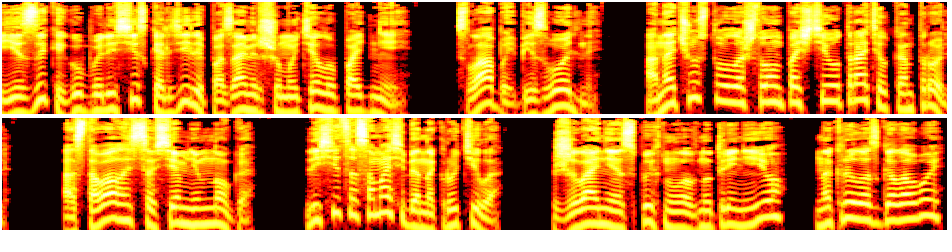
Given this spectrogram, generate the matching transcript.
Язык и губы лиси скользили по замершему телу под ней. Слабый, безвольный. Она чувствовала, что он почти утратил контроль. Оставалось совсем немного. Лисица сама себя накрутила. Желание вспыхнуло внутри нее, накрыло с головой,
